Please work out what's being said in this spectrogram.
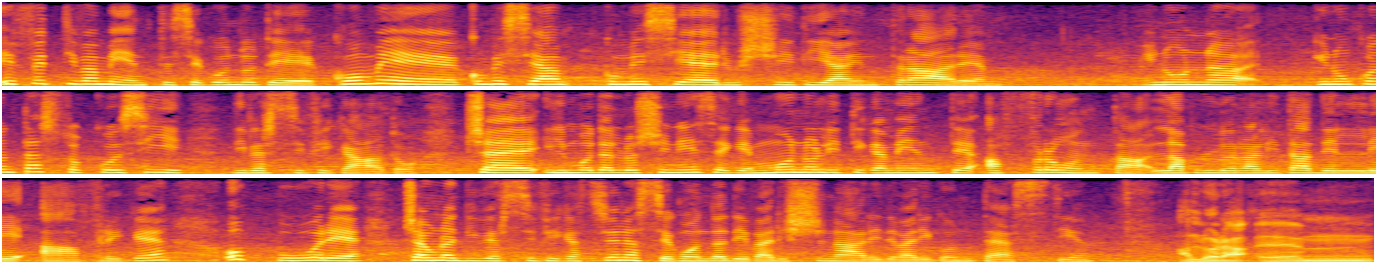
Effettivamente, secondo te, come, come, si, è, come si è riusciti a entrare in un in un contesto così diversificato c'è il modello cinese che monoliticamente affronta la pluralità delle Afriche oppure c'è una diversificazione a seconda dei vari scenari, dei vari contesti? Allora, ehm,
